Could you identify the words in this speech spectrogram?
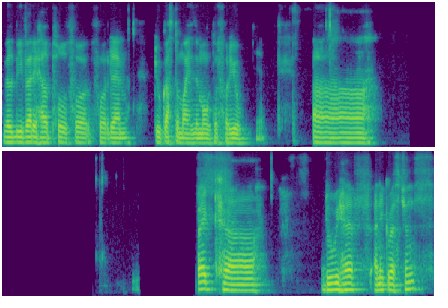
will be very helpful for for them to customize the motor for you. Yeah. Uh, back, uh, do we have any questions?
